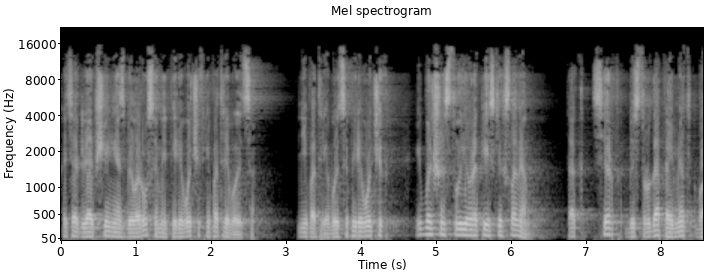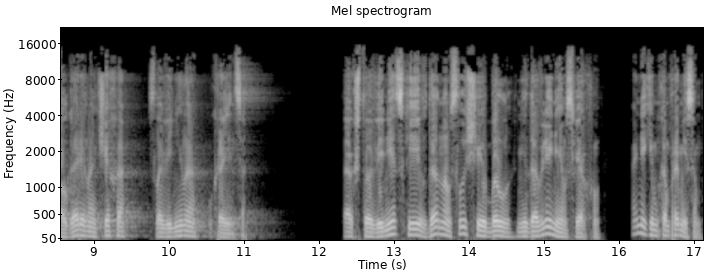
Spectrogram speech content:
хотя для общения с белорусами переводчик не потребуется. Не потребуется переводчик и большинству европейских славян. Так серб без труда поймет болгарина, чеха, славянина, украинца. Так что Венецкий в данном случае был не давлением сверху, а неким компромиссом,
